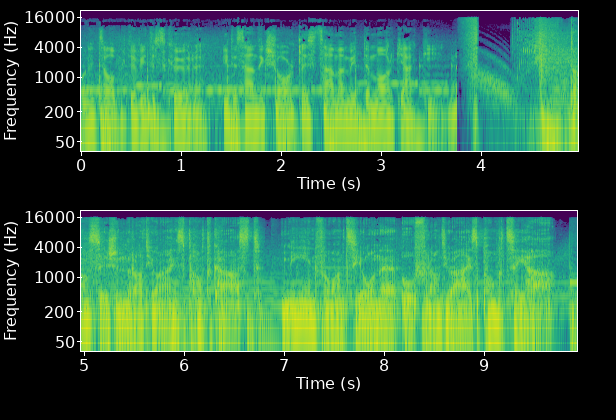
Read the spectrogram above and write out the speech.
Und jetzt Abend wieder zu hören. In der Sendung Shortlist zusammen mit dem Mark Jäcki. Das ist ein Radio 1 Podcast. Mehr Informationen auf radio1.ch.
